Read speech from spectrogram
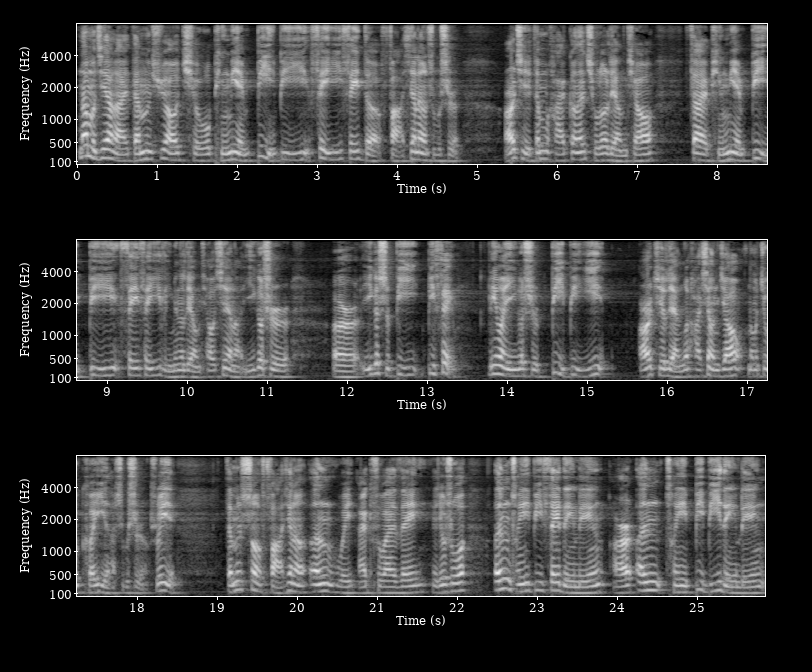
那么接下来咱们需要求平面 B B 一 C 一 C 的法向量，是不是？而且咱们还刚才求了两条在平面 B B 一 C C 一里面的两条线了，一个是呃一个是 B 一 B C。另外一个是 B B 一，而且两个还相交，那么就可以了，是不是？所以咱们设法向量 n 为 x y z，也就是说 n 乘以 B C 等于零，而 n 乘以 B B 等于零，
